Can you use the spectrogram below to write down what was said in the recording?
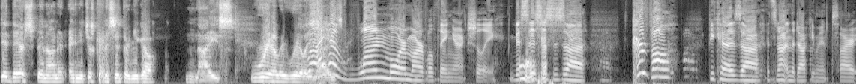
did their spin on it, and you just kind of sit there and you go, nice. Really, really well, I nice. have one more Marvel thing actually. This Oh, this okay. this is uh curveball because uh it's not in the document. Sorry.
